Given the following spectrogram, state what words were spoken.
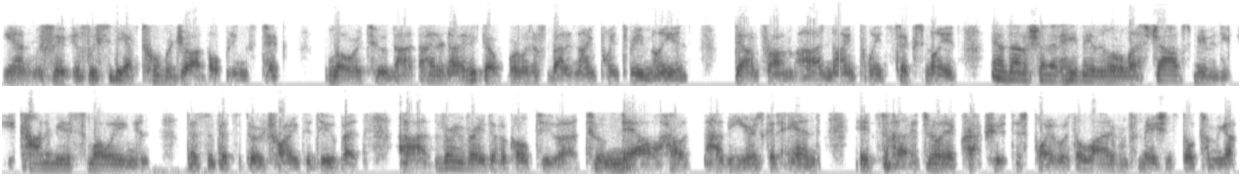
and if we if we see the October job openings tick lower to about, I don't know, I think we're looking for about a 9.3 million down from uh, 9.6 million. And that'll show that, hey, maybe a little less jobs, maybe the economy is slowing, and that's that's what they're trying to do. But uh, very, very difficult to uh, to nail how how the year is going to end. It's uh, it's really a crapshoot at this point with a lot of information still coming up,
